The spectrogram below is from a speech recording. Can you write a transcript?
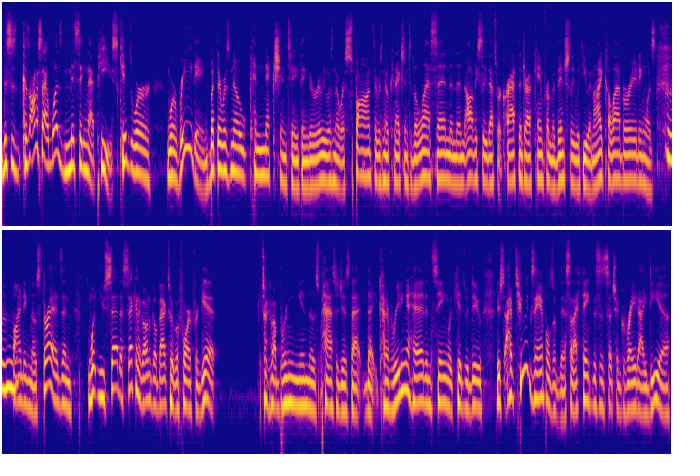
this is because honestly, I was missing that piece. Kids were were reading, but there was no connection to anything. There really was no response. There was no connection to the lesson. And then obviously that's where Craft and Draft came from. Eventually, with you and I collaborating, was mm-hmm. finding those threads. And what you said a second ago, I want to go back to it before I forget talked about bringing in those passages that that kind of reading ahead and seeing what kids would do. There's, I have two examples of this, and I think this is such a great idea,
